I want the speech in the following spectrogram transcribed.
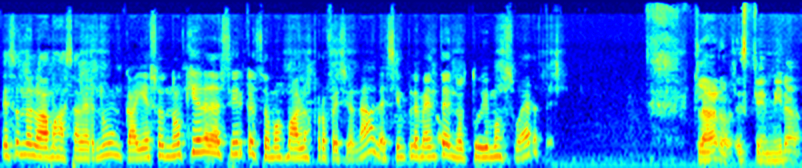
Eso no lo vamos a saber nunca. Y eso no quiere decir que somos malos profesionales, simplemente no tuvimos suerte. Claro, es que mira,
